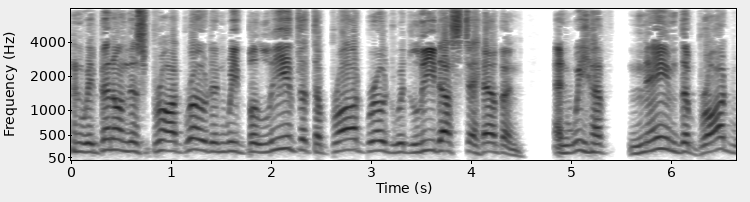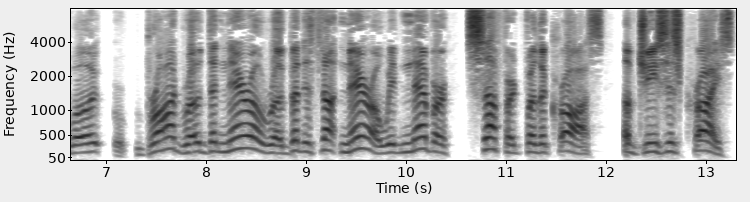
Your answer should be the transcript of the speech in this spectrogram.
And we've been on this broad road and we believed that the broad road would lead us to heaven. And we have named the broad road, broad road the narrow road, but it's not narrow. We've never suffered for the cross of Jesus Christ.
